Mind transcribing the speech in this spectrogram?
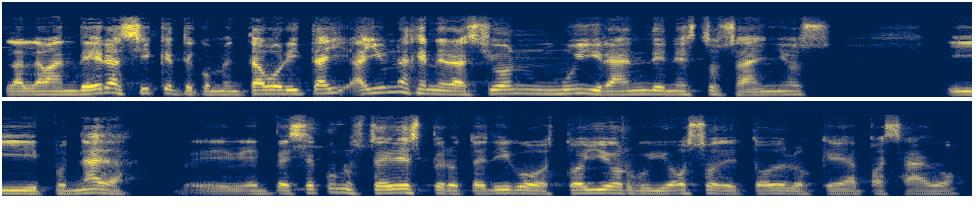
La lavandera, sí, que te comentaba ahorita. Hay, una generación muy grande en estos años y pues nada, eh, empecé con ustedes, pero te digo, estoy orgulloso de todo lo que ha pasado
